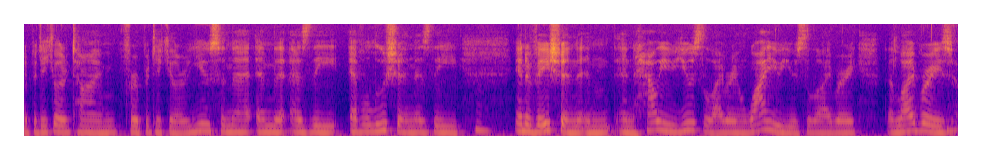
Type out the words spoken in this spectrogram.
a particular time for a particular use, and that and the, as the evolution, as the innovation in, in how you use the library and why you use the library, the libraries,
